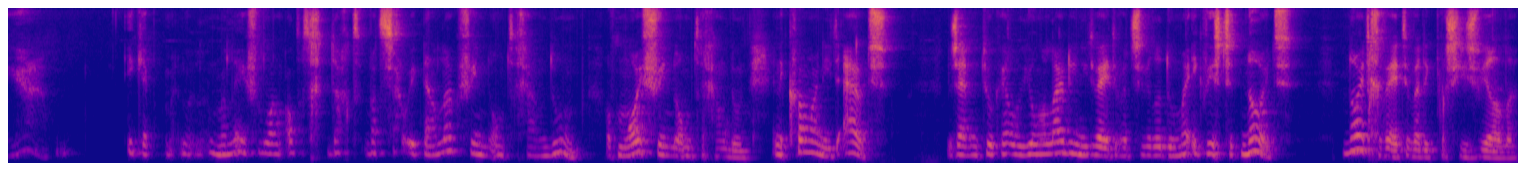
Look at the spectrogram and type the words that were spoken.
Ja, ik heb mijn leven lang altijd gedacht, wat zou ik nou leuk vinden om te gaan doen? Of mooi vinden om te gaan doen? En ik kwam er niet uit. Er zijn natuurlijk heel veel jonge lui die niet weten wat ze willen doen, maar ik wist het nooit. Nooit geweten wat ik precies wilde.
